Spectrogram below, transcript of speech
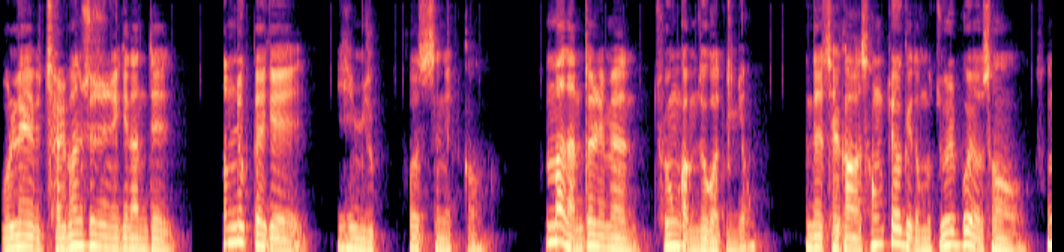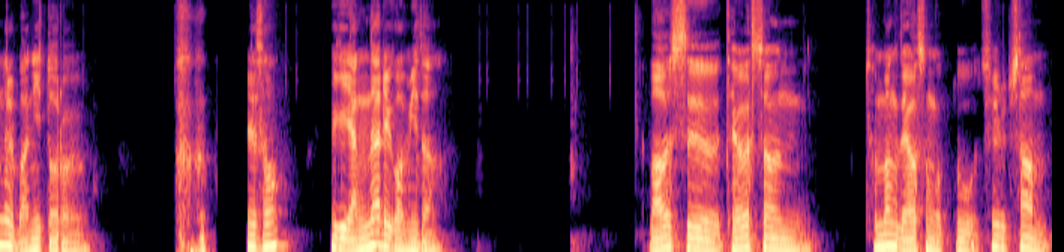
원래 절반 수준이긴 한데 1600에 26%쓰니까 손만 안 떨리면 좋은 감도거든요. 근데 제가 성격이 너무 쫄보여서 손을 많이 떨어요. 그래서 이게 양날의 검이다. 마우스 대각선 전방 대각선 값도 73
